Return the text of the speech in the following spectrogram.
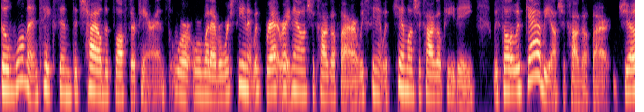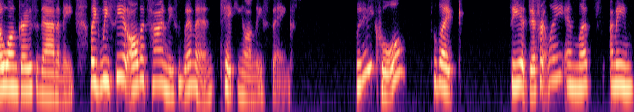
the woman takes in the child that's lost their parents or or whatever. We're seeing it with Brett right now on Chicago Fire. We've seen it with Kim on Chicago PD. We saw it with Gabby on Chicago Fire. Jo on Grey's Anatomy. Like we see it all the time. These women taking on these things. Wouldn't it be cool to like see it differently? And let's. I mean,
